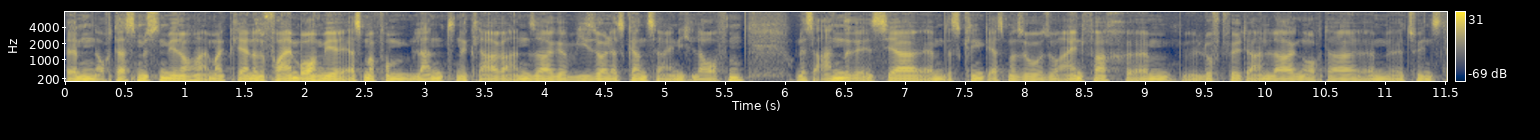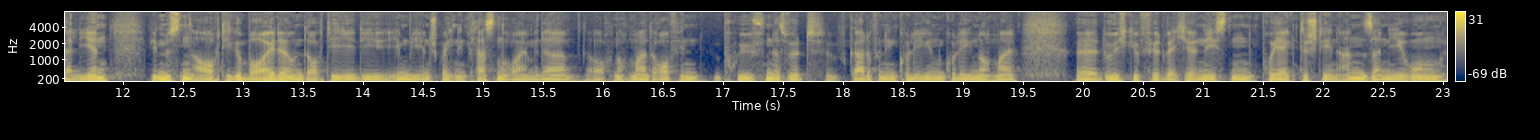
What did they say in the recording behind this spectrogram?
Ähm, auch das müssen wir noch einmal klären. Also vor allem brauchen wir erstmal vom Land eine klare Ansage, wie soll das Ganze eigentlich laufen. Und das andere ist ja, ähm, das klingt erstmal so, so einfach, ähm, Luftfilteranlagen auch da ähm, zu installieren. Wir müssen auch die Gebäude und auch die, die eben die entsprechenden Klassenräume da auch nochmal daraufhin prüfen. Das wird gerade von den Kolleginnen und Kollegen nochmal äh, durchgeführt, welche nächsten nächsten Projekte stehen an, Sanierung,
